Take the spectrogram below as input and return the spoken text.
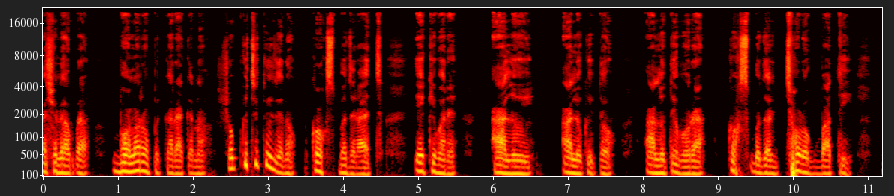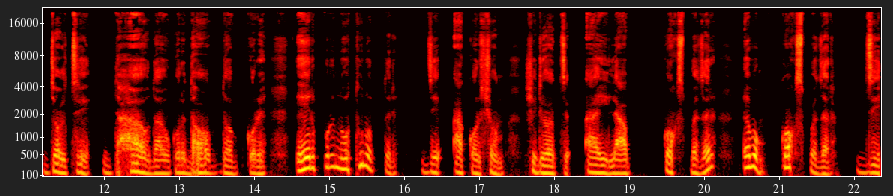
আসলে আমরা বলার অপেক্ষা রাখে না। সব কিছুতে যেন কক্সবাজার আজ একেবারে আলোয় আলোকিত। আলোতে ভরা কক্সবাজার ঝড়ক বাতি জ্বলছে ধাও ধাও করে, ধপ ধপ করে। এরপরে নতুনত্বের যে আকর্ষণ, সেটি হচ্ছে আই লাভ কক্সবাজার এবং কক্সবাজার যে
